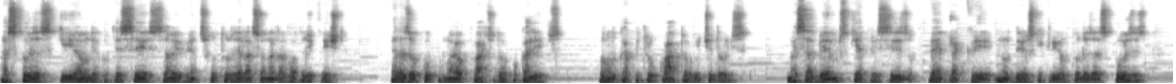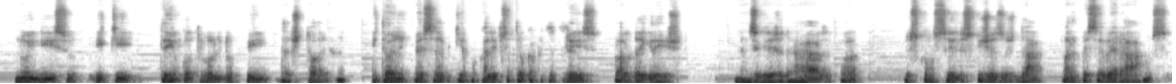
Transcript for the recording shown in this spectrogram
As coisas que hão de acontecer são eventos futuros relacionados à volta de Cristo. Elas ocupam a maior parte do Apocalipse, do capítulo 4 ao 22. Mas sabemos que é preciso fé para crer no Deus que criou todas as coisas no início e que tem o controle do fim da história. Né? Então a gente percebe que Apocalipse até o capítulo 3 fala da igreja, das igrejas da rasa, fala dos conselhos que Jesus dá para perseverarmos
